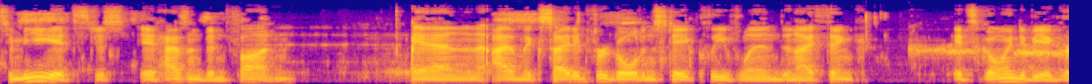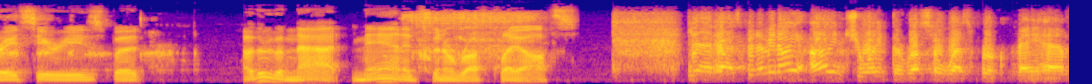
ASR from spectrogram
to me it's just it hasn't been fun. And I'm excited for Golden State Cleveland and I think it's going to be a great series, but other than that, man, it's been a rough playoffs. Yeah, it has been. I mean, I, I enjoyed the Russell Westbrook mayhem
